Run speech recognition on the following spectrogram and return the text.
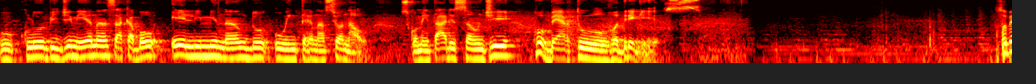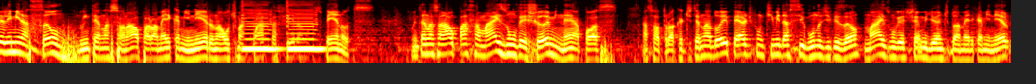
o clube de Minas acabou eliminando o Internacional. Os comentários são de Roberto Rodrigues. Sobre a eliminação do Internacional para o América Mineiro na última quarta-feira nos pênaltis. O Internacional passa mais um vexame, né, após a sua troca de treinador e perde para um time da segunda divisão, mais um vexame diante do América Mineiro.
